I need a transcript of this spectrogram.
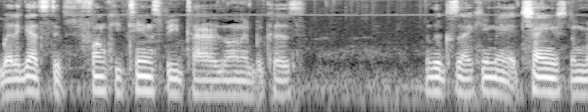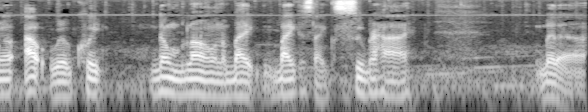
but it got the funky 10 speed tires on it because it looks like he may have changed them out real quick. Don't belong on the bike. The bike is like super high, but uh,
